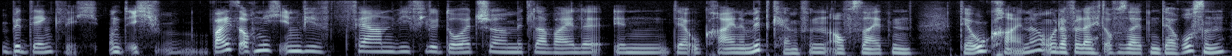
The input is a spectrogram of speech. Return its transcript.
bedenklich. Und ich weiß auch nicht, inwiefern, wie viele Deutsche mittlerweile in der Ukraine mitkämpfen, auf Seiten der Ukraine oder vielleicht auf Seiten der Russen.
